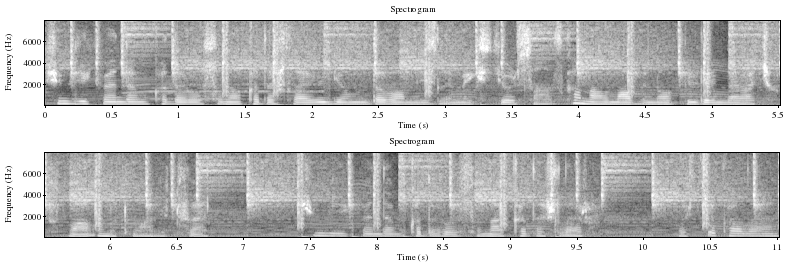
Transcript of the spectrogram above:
Şimdilik benden bu kadar olsun arkadaşlar. Videomun devamını izlemek istiyorsanız kanalıma abone olup bildirimleri açık tutmayı unutmayın lütfen. Şimdilik benden bu kadar olsun arkadaşlar. Hoşçakalın.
